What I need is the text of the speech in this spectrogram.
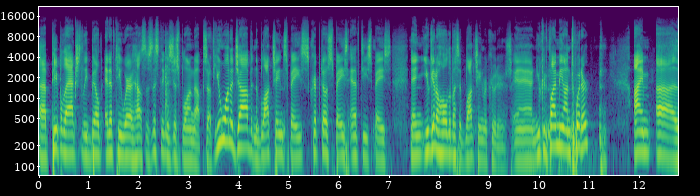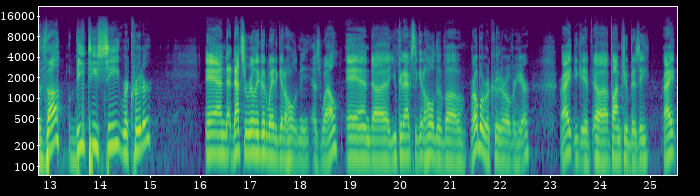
uh, people that actually build NFT warehouses. This thing is just blowing up. So if you want a job in the blockchain space, crypto space, NFT space, then you get a hold of us at Blockchain Recruiters. And you can find me on Twitter. I'm uh, the BTC Recruiter. And that's a really good way to get a hold of me as well. And uh, you can actually get a hold of uh, Robo Recruiter over here, right? You, if, uh, if I'm too busy, right?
